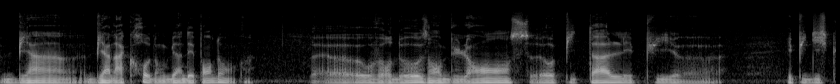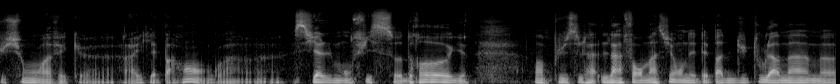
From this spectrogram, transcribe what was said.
bien, bien accro, donc bien dépendant. overdose, ambulance, hôpital et puis, et puis discussion avec, avec les parents. Quoi. Ciel, mon fils se drogue. En plus, l'information n'était pas du tout la même euh,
